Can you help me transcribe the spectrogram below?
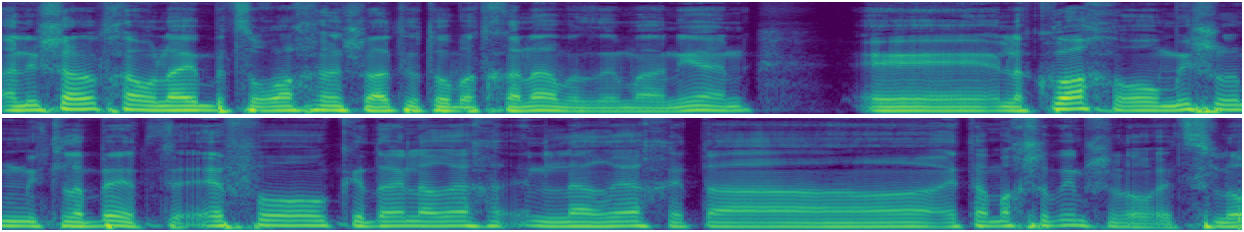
אני אשאל אותך אולי בצורה אחרת, שאלתי אותו בהתחלה, אבל זה מעניין. אה, לקוח או מישהו מתלבט, איפה כדאי לארח, את, את המחשבים שלו, אצלו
